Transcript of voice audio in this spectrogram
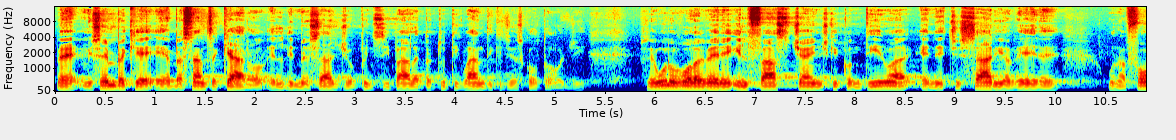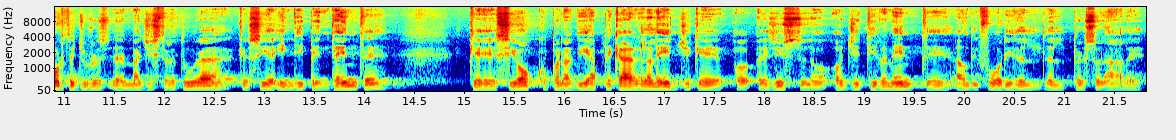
Beh, mi sembra che è abbastanza chiaro il, il, messaggio principale per tutti quanti che ci ascoltano oggi. Se uno vuole avere il fast change che continua, è necessario avere una forte eh, magistratura che sia indipendente, che si occupano di applicare le leggi che esistono oggettivamente al di fuori del, del personale,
